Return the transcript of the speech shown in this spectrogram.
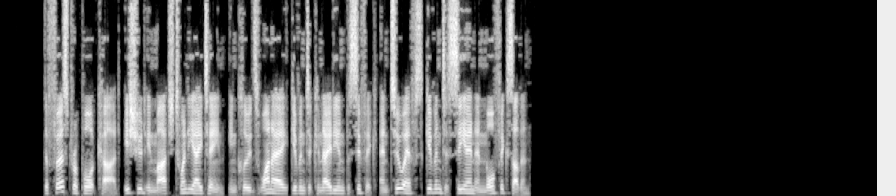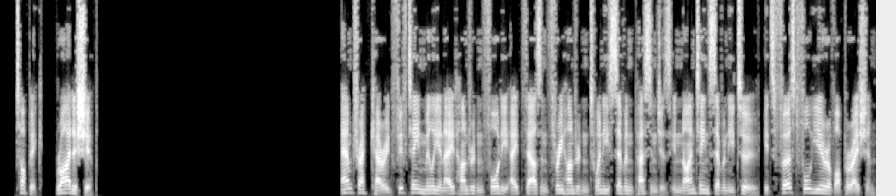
The first report card, issued in March 2018, includes 1A given to Canadian Pacific and 2 Fs given to CN and Norfolk Southern. Topic: Ridership. Amtrak carried 15,848,327 passengers in 1972, its first full year of operation.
